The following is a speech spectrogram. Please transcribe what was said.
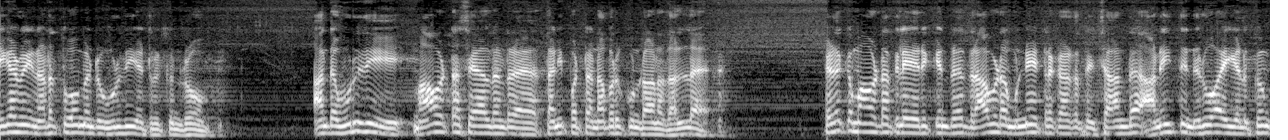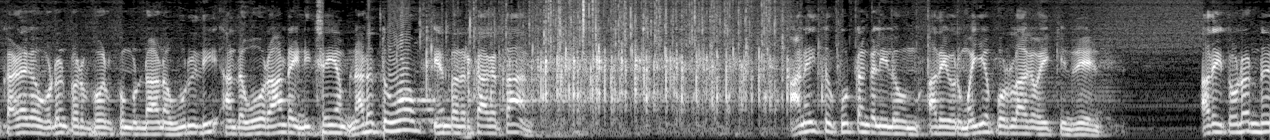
நிகழ்வை நடத்துவோம் என்று உறுதியேற்றிருக்கின்றோம். அந்த உறுதி மாவட்ட செயலர் என்ற தனிப்பட்ட நபருக்குண்டானதல்ல கிழக்கு மாவட்டத்திலே இருக்கின்ற திராவிட முன்னேற்ற கழகத்தை சார்ந்த அனைத்து நிர்வாகிகளுக்கும் கழக உடன்பிறப்புகளுக்கும் உண்டான உறுதி அந்த ஓராண்டை நிச்சயம் நடத்துவோம் என்பதற்காகத்தான் அனைத்து கூட்டங்களிலும் அதை ஒரு மையப்பொருளாக வைக்கின்றேன். அதைத் தொடர்ந்து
